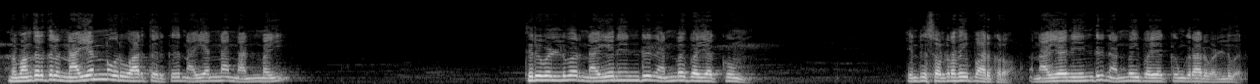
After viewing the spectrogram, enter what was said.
இந்த மந்திரத்தில் நயன் ஒரு வார்த்தை இருக்குது. நயன்னா நன்மை. திருவள்ளுவர் நயனின்றி நன்மை பயக்கும் என்று சொல்றதை பார்க்கிறோம். நயனின்றி நன்மை பயக்குங்கிறார் வள்ளுவர்.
